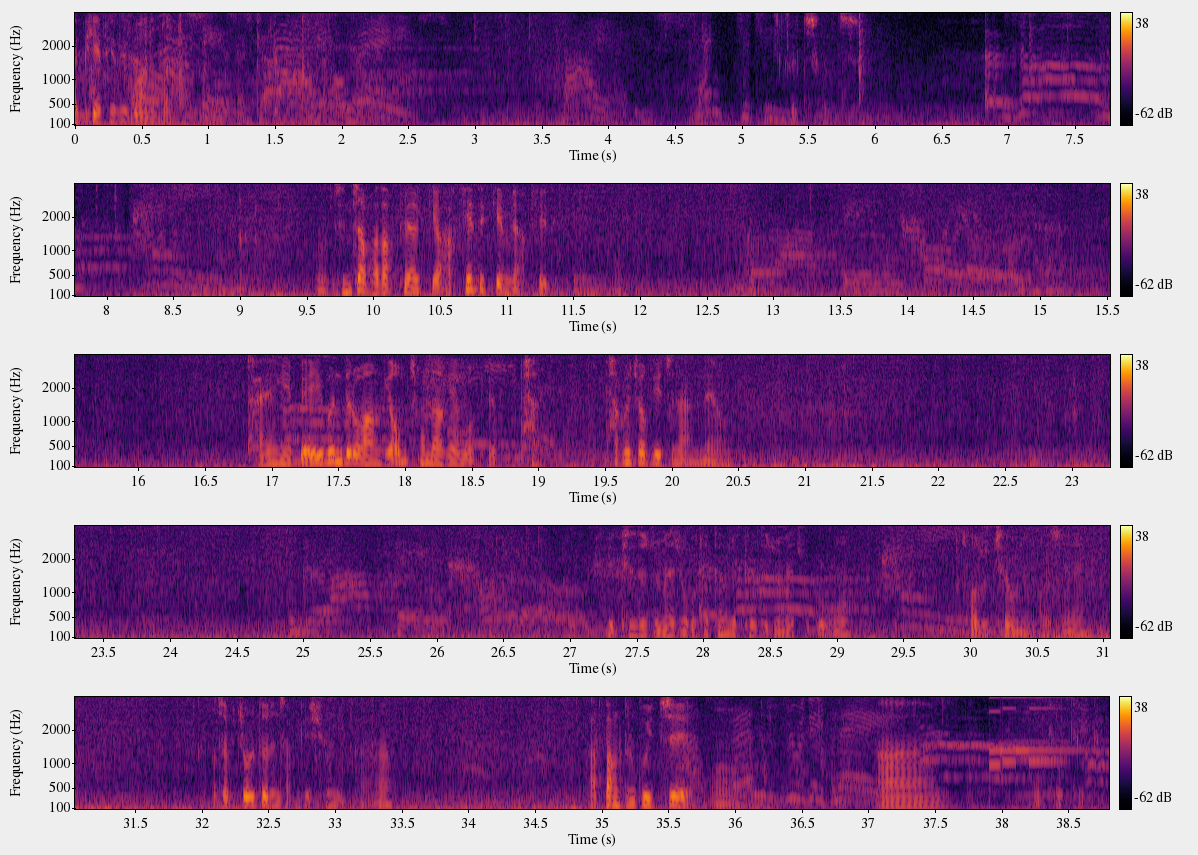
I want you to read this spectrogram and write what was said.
피해 피해 피해 뭐 하는 거야? 그렇지 그렇지. 어, 진짜 바닥 피할 게 아케이드 게임이 아케이드 게임이고 다행히 메이븐 들어간 게 엄청나게 뭐 이렇게 파, 파괴적이진 않네요. 리필도 좀 해주고 토템 리필도 좀 해주고 저주 채우는 거지. 어차피 쫄들은 잡기 쉬우니까. 앞방 들고 있지? 어. 아. 오케이 오케이 오케이.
